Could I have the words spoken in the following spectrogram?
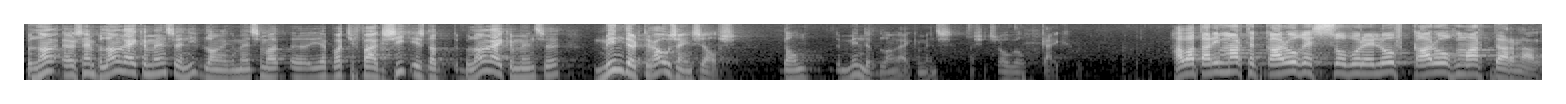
Belang, er zijn belangrijke mensen en niet belangrijke mensen, maar eh, je hebt- wat je vaak ziet is dat de belangrijke mensen minder trouw zijn zelfs dan de minder belangrijke mensen, als je het zo wil kijken. Հավատարիմ մարդը կարող է սովորելով կարող մարդ դառնալ։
